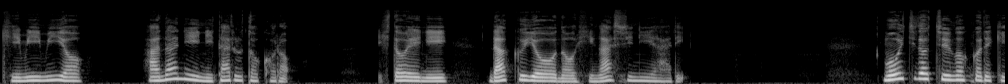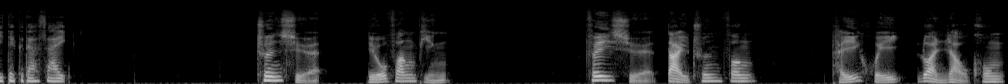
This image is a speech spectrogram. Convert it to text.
君見よ、花に似たるところ、ひとえに落葉の東にあり。もう一度中国語で聞いてください。春雪，刘方平。飞雪带春风，裴回乱绕空。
